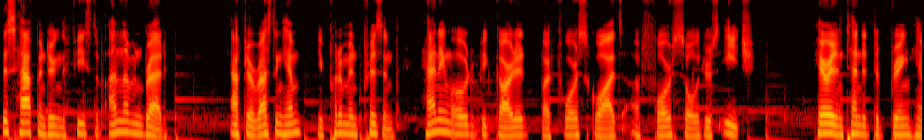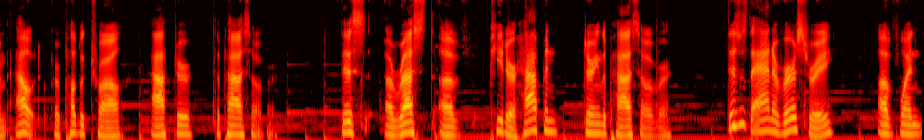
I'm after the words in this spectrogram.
This happened during the feast of unleavened bread. After arresting him, he put him in prison, handing him over to be guarded by four squads of four soldiers each. Herod intended to bring him out for public trial after the Passover. This arrest of Peter happened during the Passover. This was the anniversary of when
